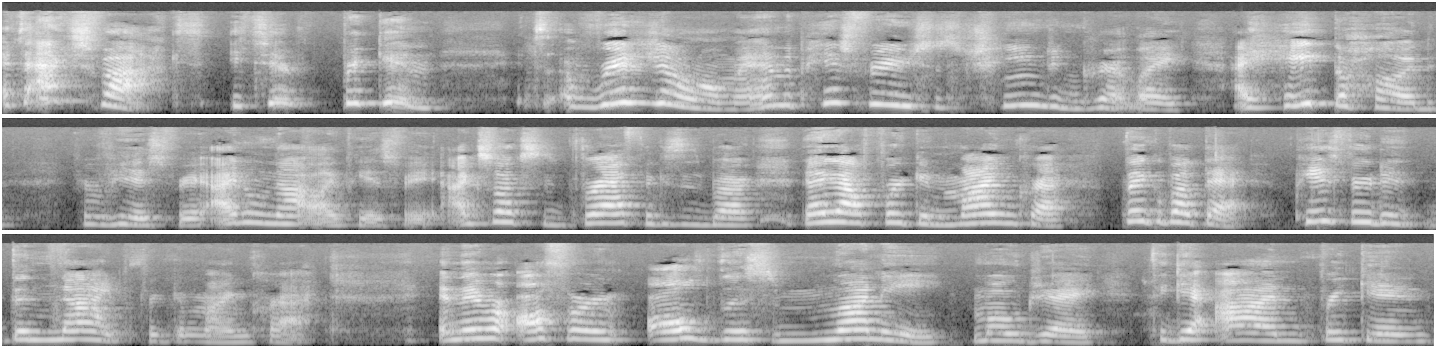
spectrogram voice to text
it's Xbox. It's a freaking it's original, man. The PS3 is just changing crap. Like I hate the HUD for PS3. I do not like PS3. Xbox's graphics is better. They got freaking Minecraft. Think about that. PS3 denied freaking Minecraft. And they were offering all this money, Mojang, to get on freaking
